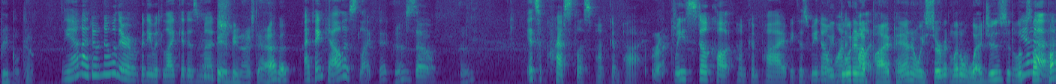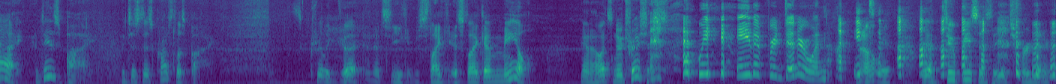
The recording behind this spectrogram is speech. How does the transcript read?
people come. Yeah, I don't know whether everybody would like it as much. It'd be, it'd be nice to have it. I think Alice liked it. Yeah. So Yeah. it's a crustless pumpkin pie. Right. We still call it pumpkin pie because we don't want to. we do it in a pie pan and we serve it in little wedges. It looks Yeah. like pie. It is pie. It just is crustless pie. Really good, and it's you, it's like it's like a meal. You know, it's nutritious. we ate it for dinner one night. Know, we, we had two pieces each for dinner.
